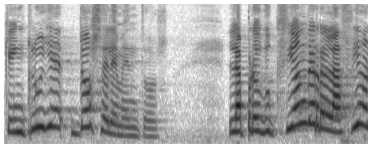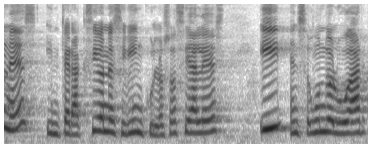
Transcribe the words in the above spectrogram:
que incluye dos elementos. La producción de relaciones, interacciones y vínculos sociales y, en segundo lugar,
